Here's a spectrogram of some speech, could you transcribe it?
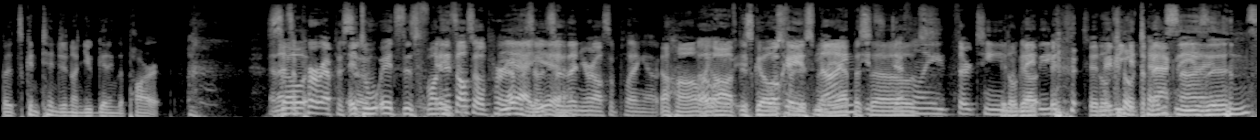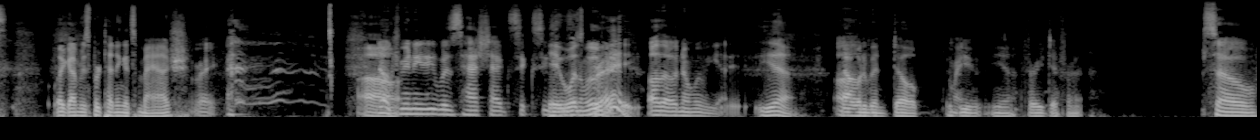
but it's contingent on you getting the part. And that's a per episode. It's it's this funny. and it's also a per yeah, episode, Yeah. so then you're also playing out. Uh-huh, like, oh, if this goes for okay, this it's many nine, episodes, it's definitely thirteen. it'll but go. maybe it'll maybe go get the ten back nine. seasons. Like I'm just pretending it's Mash. Right. Uh, no, Community was hashtag six seasons. It was of a movie. great. Although no movie yet. Yeah, that Um, would have been dope. It'd right. be yeah, very different. So,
